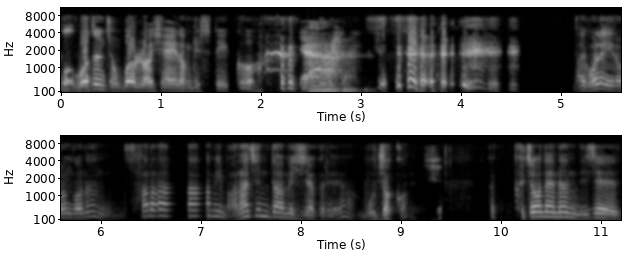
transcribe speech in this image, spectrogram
뭐, 모든 정보를 러시아에 넘길 수도 있고. 야, 아니, 원래 이런 거는 사람이 많아진 다음에 시작을 해요. 무조건. 그 전에는 이제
